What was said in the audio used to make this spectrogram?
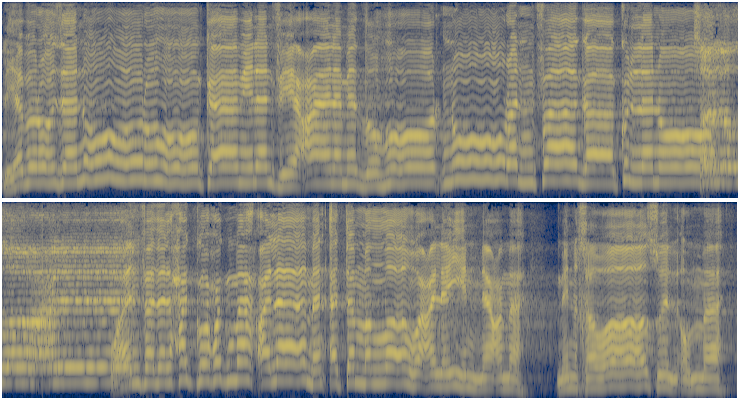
ليبرز نوره كاملا في عالم الظهور. نورا فاق كل نور. صلى الله عليه. وأنفذ الحق حكمه على من أتم الله عليه النعمة من خواص الأمة.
